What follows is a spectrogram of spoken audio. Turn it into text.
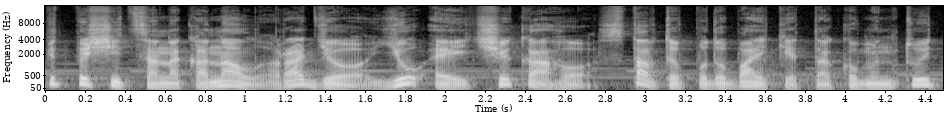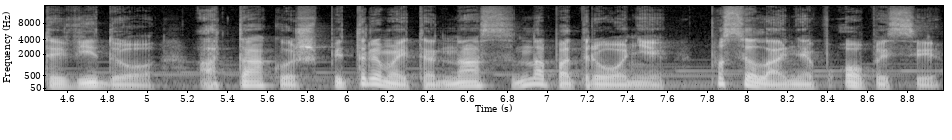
Підпишіться на канал Радіо UA Чикаго, ставте вподобайки та коментуйте відео, а також підтримайте нас на Патреоні. Посилання в описі.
